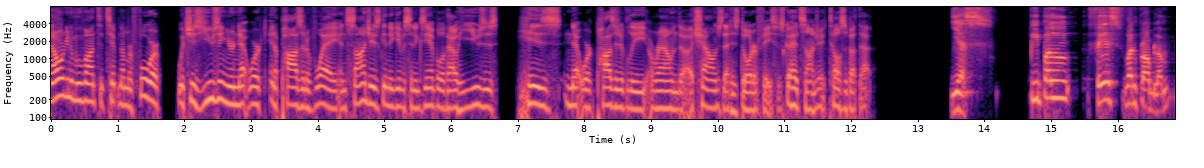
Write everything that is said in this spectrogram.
now we're going to move on to tip number four, which is using your network in a positive way. And Sanjay is going to give us an example of how he uses his network positively around uh, a challenge that his daughter faces. Go ahead, Sanjay. Tell us about that. Yes. People face one problem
